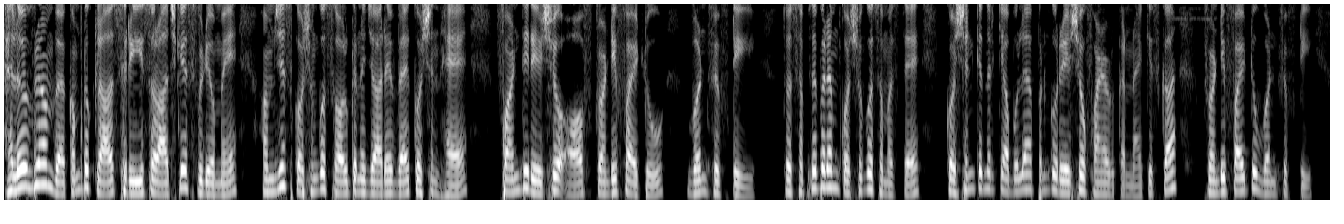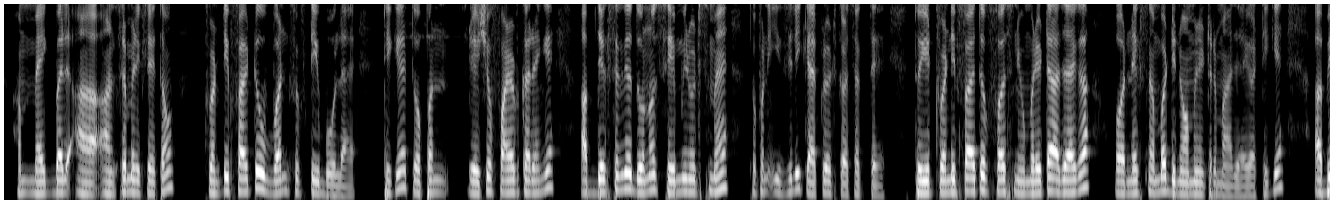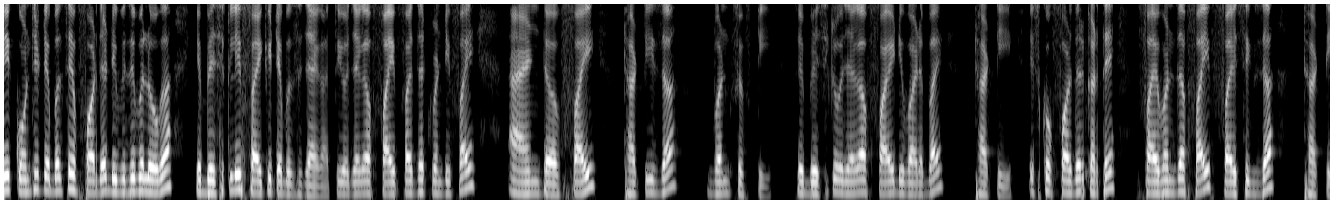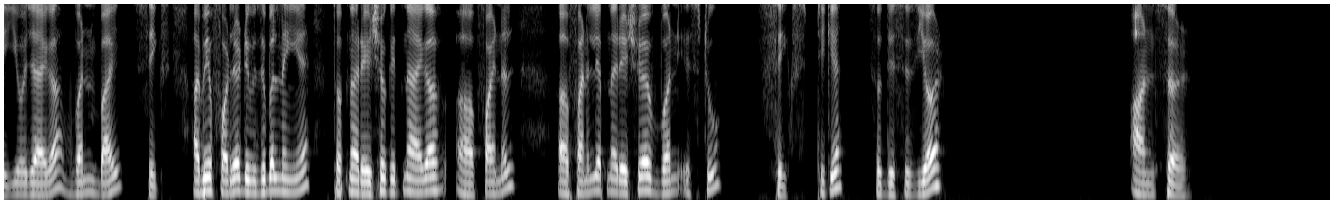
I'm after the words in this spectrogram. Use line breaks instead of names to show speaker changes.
Hello everyone welcome to class series और आज के इस वीडियो में हम जिस क्वेश्चन को सॉल्व करने जा रहे हैं, वह क्वेश्चन है find the ratio of 25 to 150 तो सबसे पहले हम क्वेश्चन को समझते हैं। क्वेश्चन के अंदर क्या बोला है? अपन को रेशियो फाइंड आउट करना है। किसका? 25 टू 150 हम मैं एक बार आंसर में लिख लेता हूँ। Twenty five to one fifty बोला है ठीक है? तो अपन रेशियो फाइंड आउट करेंगे। आप देख सकते हैं दोनों सेम यूनिट्स में है तो अपन इजीली कैलकुलेट कर सकते हैं। तो ये ट्वेंटी फाइव तो फ़र्स्ट न्यूमरेटर आ जाएगा और नेक्स्ट नंबर डिनोमिनेटर में आ जाएगा ठीक है? अब ये कौन से टेबल से फर्दर डिविजिबल होगा? ये बेसिकली फाइव की टेबल से जाएगा। तो ये हो जाएगा फाइव फाइव ज़ा twenty five and five thirty ज़ा वन फिफ्टी तो ये बेसिकली हो जाएगा फाइव डिवाइड बाई थर्टी इसको फर्दर करते फाइव वन ज़ा फाइव फाइव सिक्स ज़ा थर्टी ये हो जाएगा वन बाई सिक्स अब ये फर्दर डिविजिबल नहीं है तो अपना रेशियो कितना आएगा फाइनल uh, फाइनली अपना रेशियो है वन इज़ टू सिक्स ठीक है? So this is your answer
